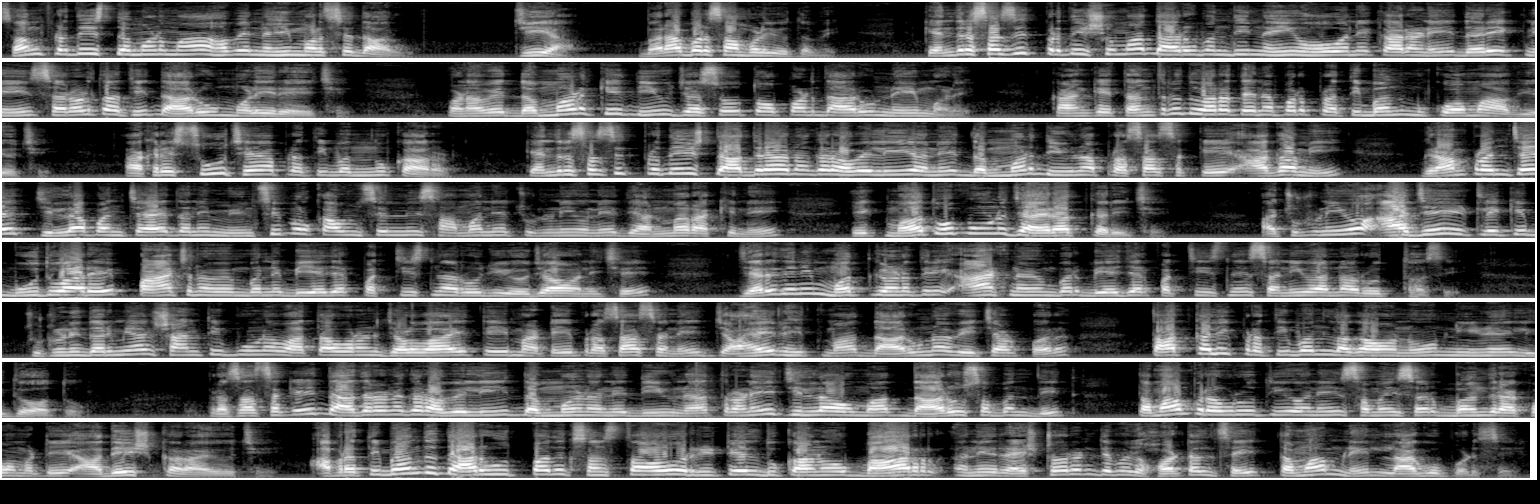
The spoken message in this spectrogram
સંઘ પ્રદેશ દમણમાં હવે નહીં મળશે દારૂ. જી હા, બરાબર સાંભળ્યું તમે. કેન્દ્ર શાસિત પ્રદેશોમાં દારૂબંધી નહીં હોવાને કારણે દરેકને સરળતાથી દારૂ મળી રહે છે. પણ હવે દમણ કે દીવ જશો તો પણ દારૂ નહીં મળે, કારણ કે તંત્ર દ્વારા તેના પર પ્રતિબંધ મૂકવામાં આવ્યો છે. આખરે શું છે આ પ્રતિબંધનું કારણ? કેન્દ્ર શાસિત પ્રદેશ દાદરા નગર હવેલી અને દમણ દીવના પ્રશાસકે આગામી ગ્રામ પંચાયત, જિલ્લા પંચાયત અને મ્યુનિસિપલ કાઉન્સિલની સામાન્ય ચૂંટણીઓને ધ્યાનમાં રાખીને એક મહત્વપૂર્ણ જાહેરાત કરી છે. આ ચૂંટણીઓ આજે એટલે કે બુધવારે પાંચ નવેમ્બરને બે હજાર પચીસના રોજ યોજાવાની છે. જ્યારે તેની મતગણતરી આઠ નવેમ્બર બે હજાર પચીસને શનિવારના રોજ થશે. ચૂંટણી દરમિયાન શાંતિપૂર્ણ વાતાવરણ જળવાય તે માટે પ્રશાસને જાહેર હિતમાં દારૂના વેચાણ પર તાત્કાલિક પ્રતિબંધ લગાવવાનો નિર્ણય લીધો હતો. પ્રશાસકે દાદરાનગર હવેલી, દમણ અને દીવના ત્રણેય જિલ્લાઓમાં દારૂ સંબંધિત તમામ પ્રવૃત્તિઓને સમયસર બંધ રાખવા માટે આદેશ કરાયો છે. આ પ્રતિબંધ દારૂ ઉત્પાદક સંસ્થાઓ, રિટેલ દુકાનો, બાર અને રેસ્ટોરન્ટ તેમજ હોટલ સહિત તમામને લાગુ પડશે.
